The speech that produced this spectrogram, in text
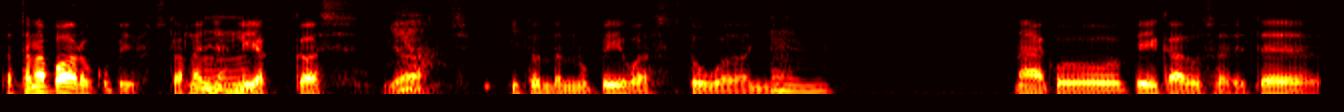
Tätä on parkupihtus, tämä on mm. liekkas ja iton tännu piivas tuoda. Mm. Nää kun te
